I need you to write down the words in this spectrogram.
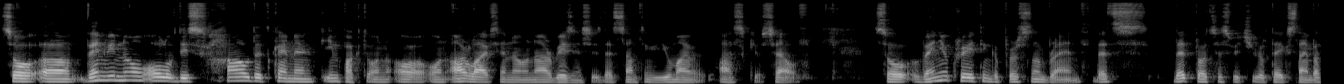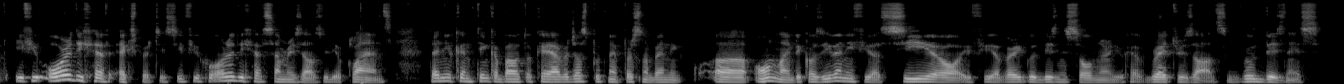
So uh, when we know all of this, how that can impact on our, on our lives and on our businesses, that's something you might ask yourself. So when you're creating a personal brand, that's that process which will take time. But if you already have expertise if you already have some results with your clients then you can think about okay i will just put my personal branding uh, online. Because even if you are ceo if you are a very good business owner you have great results good business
